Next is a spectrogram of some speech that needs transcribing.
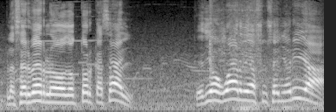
Un placer verlo, doctor Casal. Que Dios guarde a su señoría.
